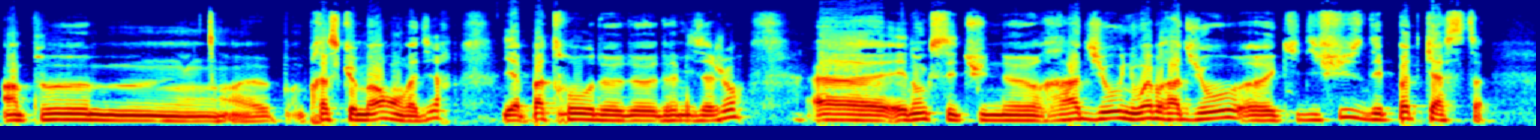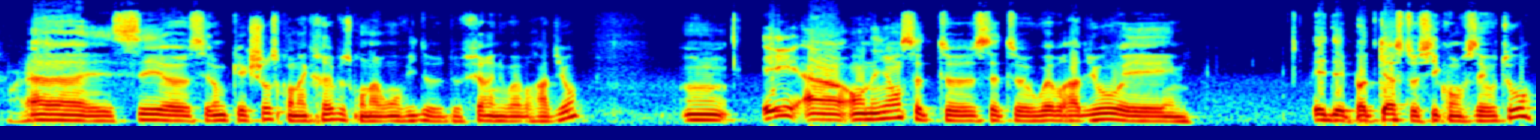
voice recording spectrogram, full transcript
un, peu hum, euh, presque mort on va dire. Il n'y a pas trop de, de, de mise à jour. Euh, et donc c'est une radio une web radio euh, qui diffuse des podcasts. Ouais. euh, c'est euh, c'est donc quelque chose qu'on a créé parce qu'on avait envie de, de faire une web radio. Hum, et euh, en ayant cette cette web radio et et des podcasts aussi qu'on faisait autour,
